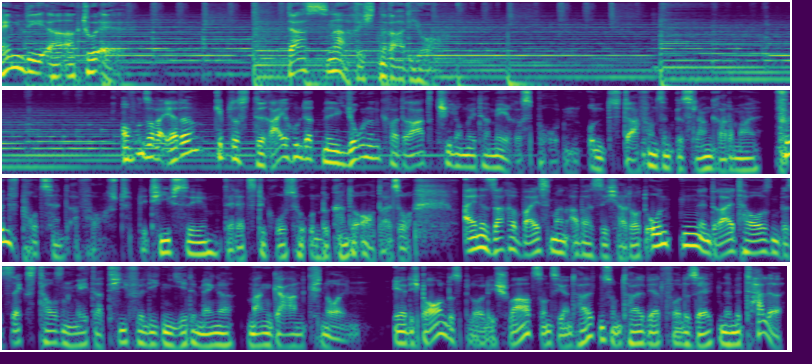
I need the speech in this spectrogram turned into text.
MDR aktuell. Das Nachrichtenradio. Auf unserer Erde gibt es 300 Millionen Quadratkilometer Meeresboden und davon sind bislang gerade mal 5% erforscht. Die Tiefsee, der letzte große unbekannte Ort also. Eine Sache weiß man aber sicher. Dort unten in 3000 bis 6000 Meter Tiefe liegen jede Menge Manganknollen erdig braun bis bläulich schwarz und sie enthalten zum Teil wertvolle seltene Metalle.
